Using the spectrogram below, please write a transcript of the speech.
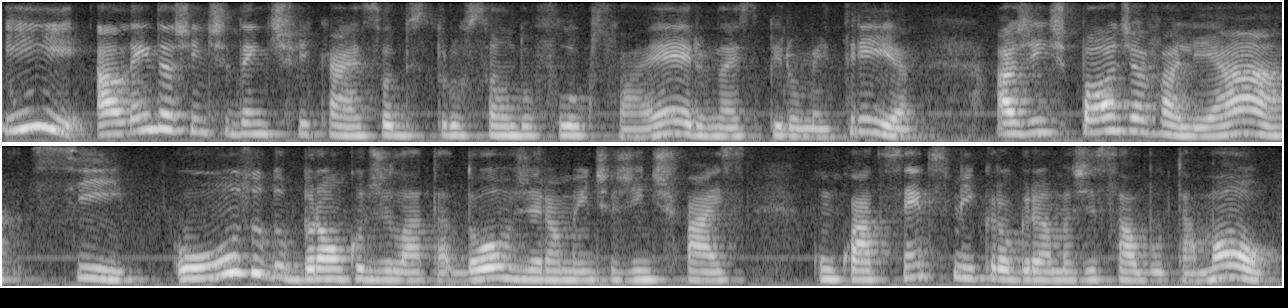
E, além da gente identificar essa obstrução do fluxo aéreo na espirometria, a gente pode avaliar se o uso do broncodilatador, geralmente a gente faz com 400 microgramas de salbutamol,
